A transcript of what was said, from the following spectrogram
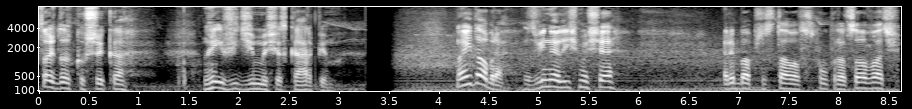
coś do koszyka, no i widzimy się z karpiem. No i dobra, zwinęliśmy się. Ryba przestała współpracować,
